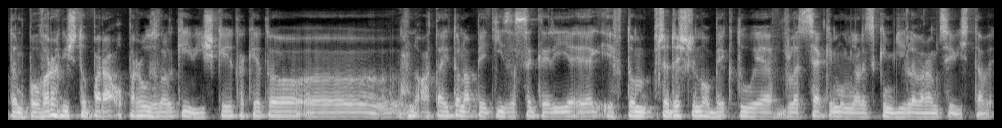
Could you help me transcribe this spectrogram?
ten povrch, když to padá opravdu z velké výšky, tak je to, eh, no a tady to napětí zase, který je i v tom předešlém objektu, je v jakým uměleckém díle v rámci výstavy.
